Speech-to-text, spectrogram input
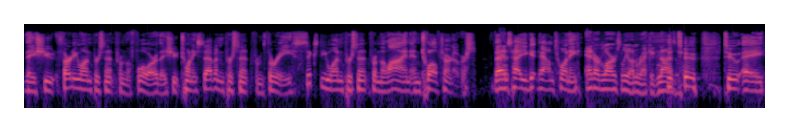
they shoot 31% from the floor. They shoot 27% from three, 61% from the line, and 12 turnovers. That is how you get down 20 And are largely unrecognizable. to to a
